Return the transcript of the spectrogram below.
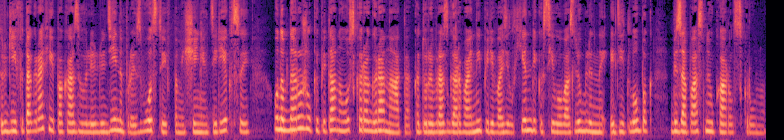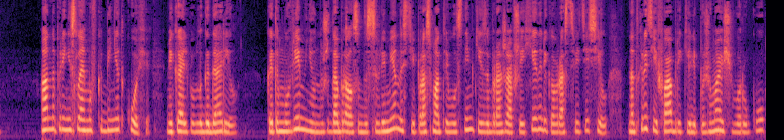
Другие фотографии показывали людей на производстве и в помещениях дирекции. Он обнаружил капитана Оскара Граната, который в разгар войны перевозил Хенрика с его возлюбленной Эдит Лобок в безопасную Карлскруну. Анна принесла ему в кабинет кофе. Микаэль поблагодарил. К этому времени он уже добрался до современности и просматривал снимки, изображавшие Хенрика в расцвете сил, на открытии фабрики или пожимающего руку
